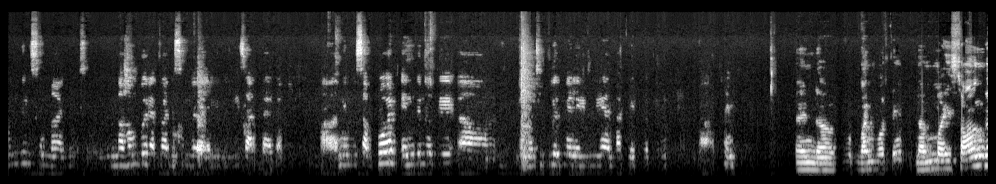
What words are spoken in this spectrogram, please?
ಮುಂದಿನ ಸಿನಿಮಾ ಇದು. ನವೆಂಬರ್ ಅಥವಾ ಡಿಸೆಂಬರ್ ಅಲ್ಲಿ ರಿಲೀಸ್ ಆಗ್ತಾ ಇದೆ. ನಿಮ್ಮ ಸಪೋರ್ಟ್ ಎಂದಿನಂತೆ ನಮ್ಮ ಚಿತ್ರದ ಮೇಲೆ ಇರಲಿ ಅಂತ ಕೇಳ್ಕೊತೀನಿ. ಅಂಡ್ ಒನ್ ಮೋರ್ ಥಿಂಗ್ ನಮ್ಮ ಈ ಸಾಂಗ್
